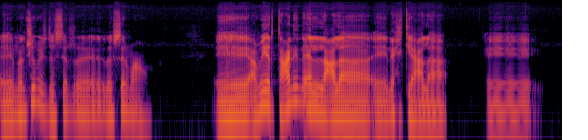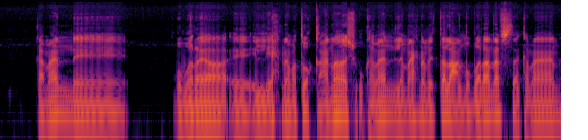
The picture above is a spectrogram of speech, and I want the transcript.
آه، بدنا نشوف إيش بده يصير بده يصير معهم آه، عمير تعال ننقل على آه، نحكي على كمان مباراة اللي إحنا ما توقعناش وكمان لما إحنا بنطلع على المباراة نفسها كمان.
